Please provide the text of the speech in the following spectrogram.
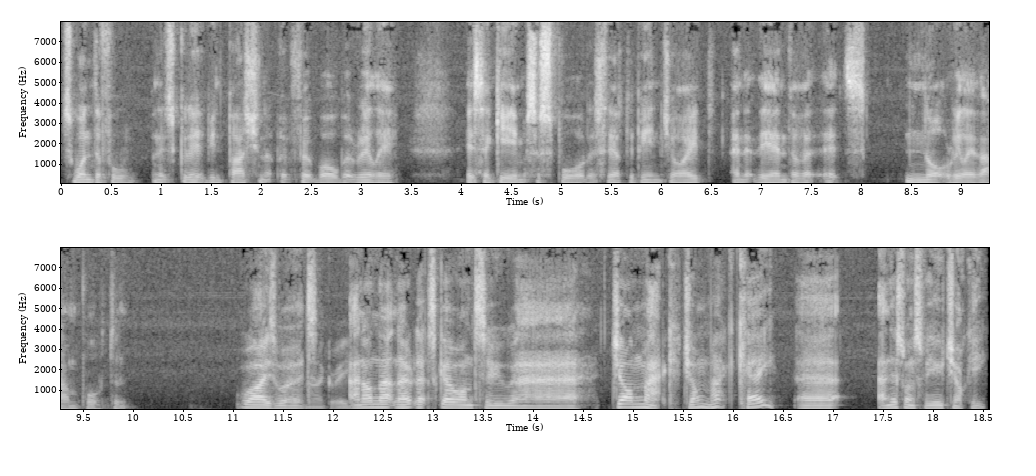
it's wonderful and it's great being passionate about football, but really, it's a game, it's a sport, it's there to be enjoyed, and at the end of it, it's not really that important. Wise words. I agree. And on that note, let's go on to uh, John Mack. John Mack K. Uh, and this one's for you, Choccy.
